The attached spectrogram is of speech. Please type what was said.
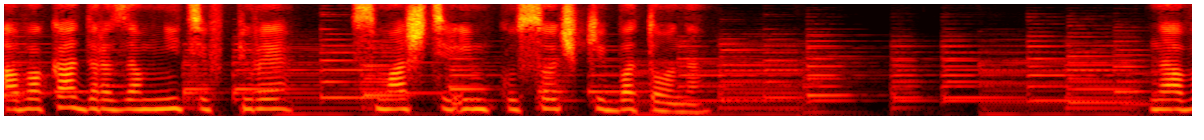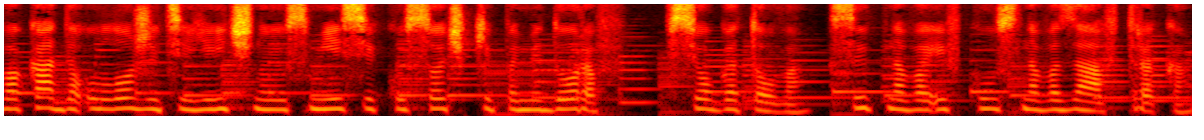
Авокадо разомните в пюре, смажьте им кусочки батона. На авокадо уложите яичную смесь и кусочки помидоров, все готово, сытного и вкусного завтрака.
